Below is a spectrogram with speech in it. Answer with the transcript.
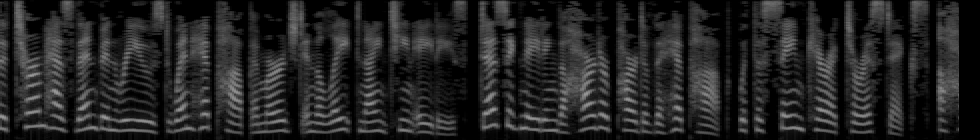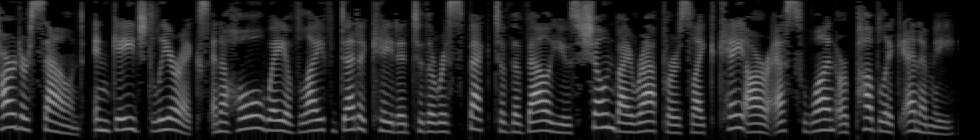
The term has then been reused when hip-hop emerged in the late 1980s, designating the harder part of the hip-hop, with the same characteristics, a harder sound, engaged lyrics and a whole way of life dedicated to the respect of the values shown by rappers like KRS-One or Public Enemy.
